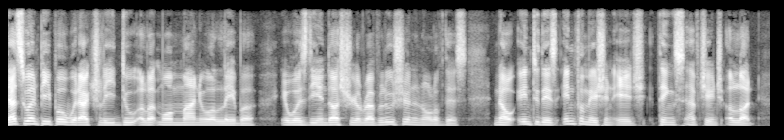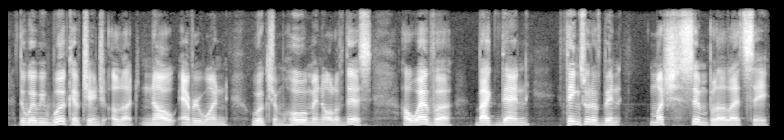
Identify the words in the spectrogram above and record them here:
that's when people would actually do a lot more manual labor. It was the Industrial Revolution and all of this. Now, in today's information age, things have changed a lot. The way we work have changed a lot. Now, everyone works from home and all of this. However, back then, things would have been much simpler, let's say.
